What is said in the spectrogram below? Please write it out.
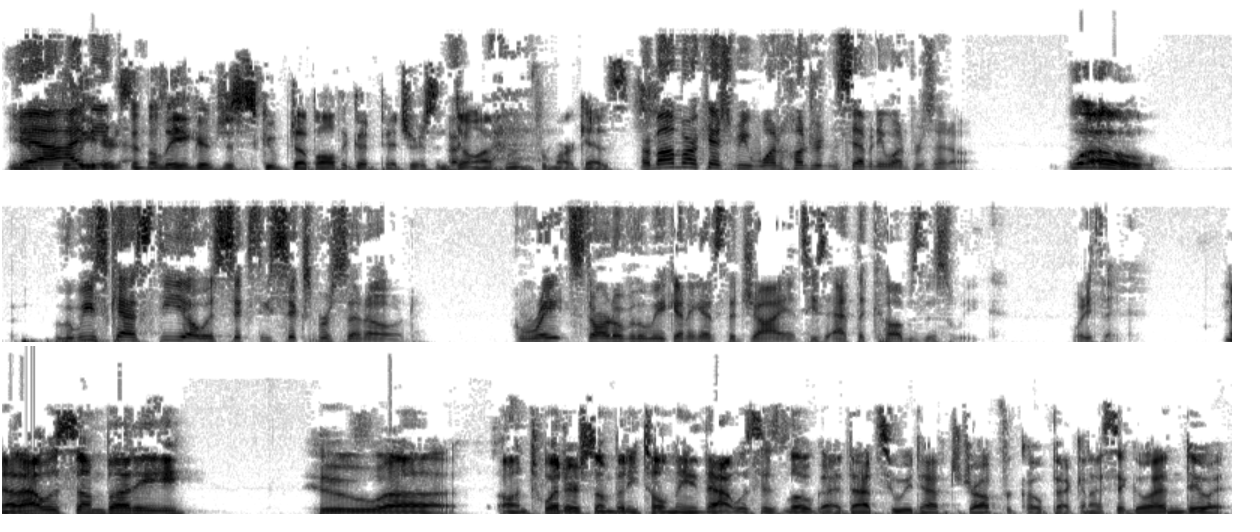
Yeah, know, the I mean- leaders in the league have just scooped up all the good pitchers and don't have room for Marquez. German Marquez should be 171% owned. Whoa! Luis Castillo is 66% owned. Great start over the weekend against the Giants. He's at the Cubs this week. What do you think? Now that was somebody who, uh, on Twitter, somebody told me that was his low guy. That's who he'd have to drop for Kopech, and I said, go ahead and do it.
